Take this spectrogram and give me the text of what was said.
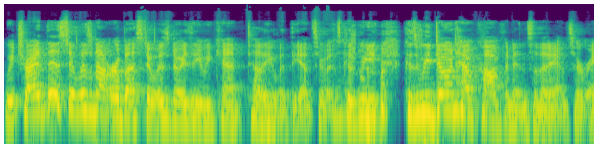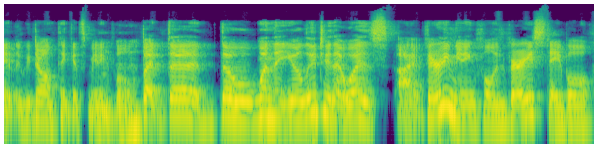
we tried this, it was not robust, it was noisy. We can't tell you what the answer was because we because we don't have confidence in that answer, right? Like we don't think it's meaningful. Mm-hmm. But the the one that you allude to that was uh, very meaningful and very stable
